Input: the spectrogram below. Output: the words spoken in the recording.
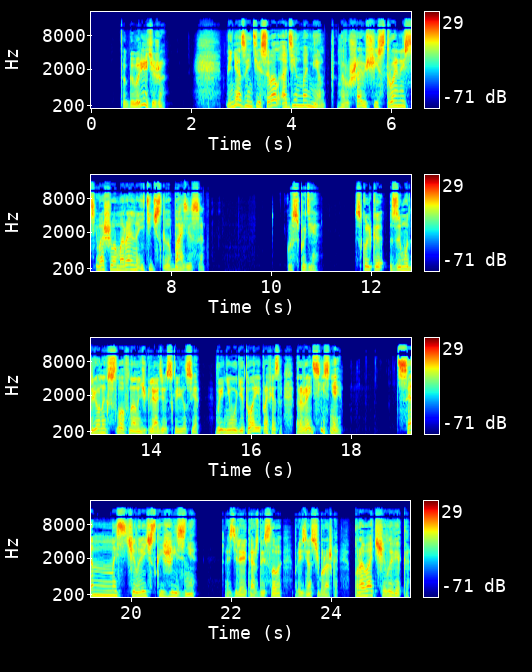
— Так говорите же, меня заинтересовал один момент, нарушающий стройность вашего морально-этического базиса. Господи, сколько замудренных слов на ночь глядя, — скривился я. Вы не в аудитории, профессор, выражайтесь яснее. Ценность человеческой жизни, — разделяя каждое слово, произнес Чебурашка, — права человека,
